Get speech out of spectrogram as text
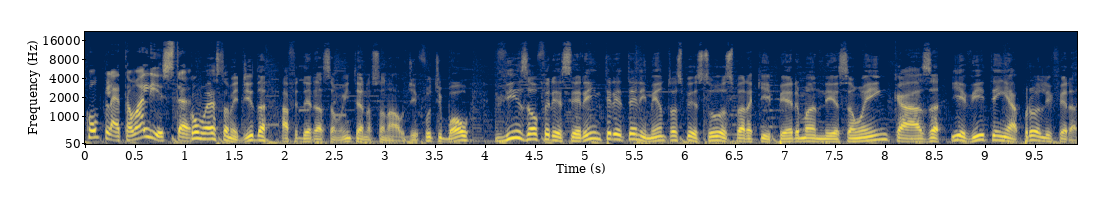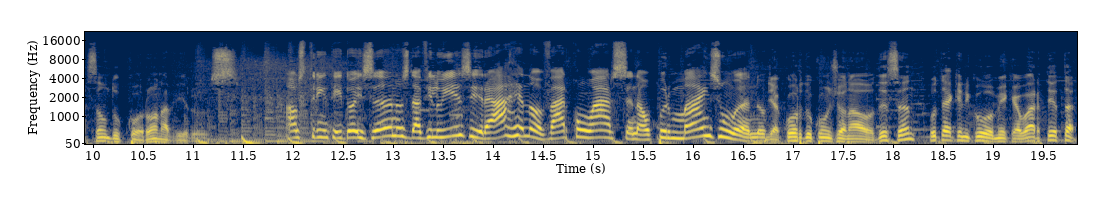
completam a lista. Com esta medida, a Federação Internacional de Futebol visa oferecer entretenimento às pessoas para que permaneçam em casa e evitem a proliferação do coronavírus. Aos 32 anos, Davi Luiz irá renovar com o Arsenal por mais um ano. De acordo com o jornal The Sun, o técnico Mikel Arteta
